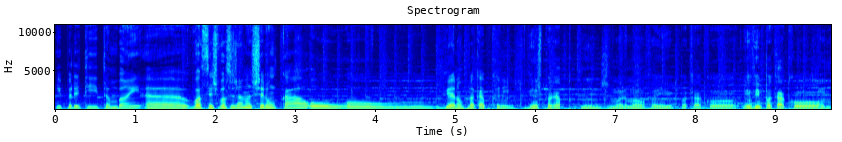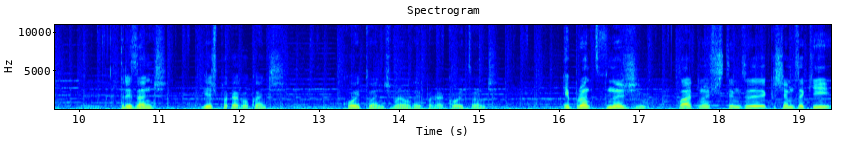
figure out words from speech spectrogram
E para ti também, uh, vocês, vocês já nasceram cá ou, ou, vieram para cá pequeninos? Viemos para cá pequeninos, o meu irmão veio para cá com. Eu vim para cá com 3 anos, vieste para cá com quantos? Com 8 anos, o meu irmão veio para cá com 8 anos. E pronto, nós, claro que nós temos, crescemos aqui,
